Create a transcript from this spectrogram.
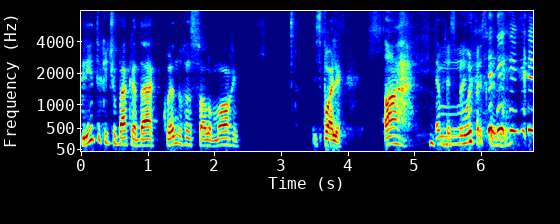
grito que o Chewbacca dá quando o Han Solo morre... Spoiler. Ah, é muito...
